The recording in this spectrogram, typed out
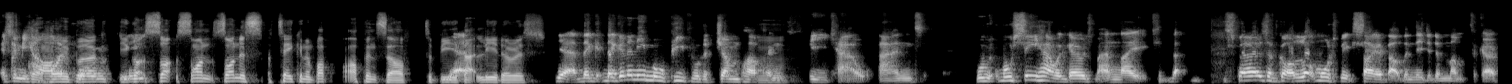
It's going to be hard. Højbjerg. You got Son, Son. Son is taking him up, up himself to be Yeah. that leader. Is yeah, they, they're going to need more people to jump up Mm. and speak out, and we'll, we'll see how it goes, man. Like Spurs have got a lot more to be excited about than they did a month ago.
